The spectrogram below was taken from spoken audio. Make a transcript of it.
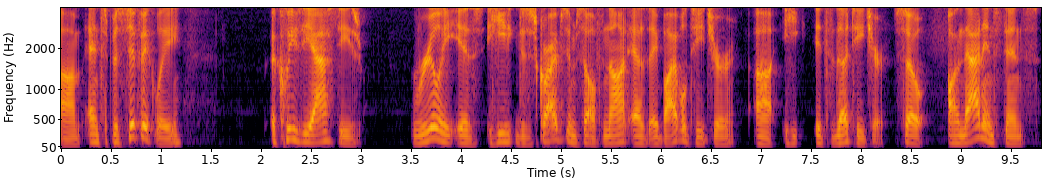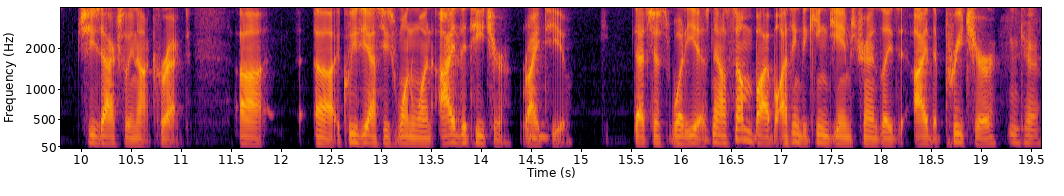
um, and specifically, Ecclesiastes really is he describes himself not as a Bible teacher. Uh, he, it's the teacher. So on that instance, she's actually not correct. Uh, uh, Ecclesiastes one one, I the teacher write to you. That's just what he is. Now, some Bible, I think the King James translates it, I the preacher Okay.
